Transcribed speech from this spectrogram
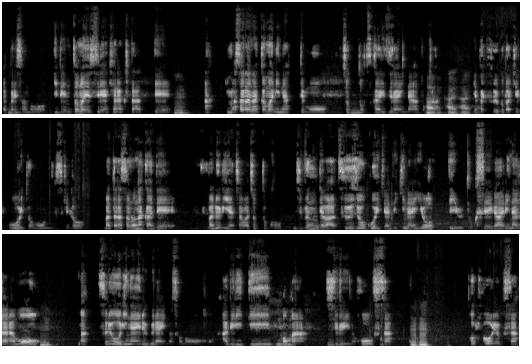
やっぱりその、イベントの S レアキャラクターって、うん。あ、今更仲間になっても、ちょっと使いづらいなとか。やっぱりそういうことは結構多いと思うんですけど、まあ、ただその中で、まあ、ルリアちゃんはちょっとこう、自分では通常攻撃はできないよっていう特性がありながらも、うんまあ、それを補えるぐらいのその、アビリティのまあ、種類の豊富さうん。と強力さ。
